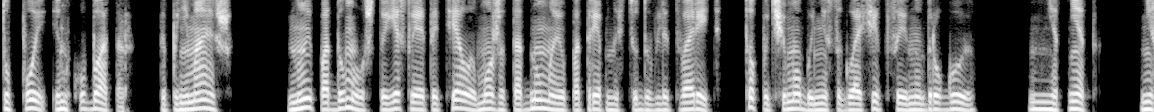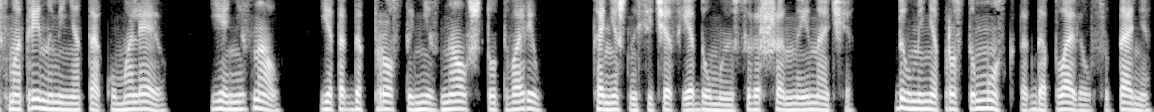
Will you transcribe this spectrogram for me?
Тупой инкубатор, ты понимаешь? Ну и подумал, что если это тело может одну мою потребность удовлетворить, то почему бы не согласиться и на другую? Нет-нет, не смотри на меня так, умоляю. Я не знал. Я тогда просто не знал, что творю. Конечно, сейчас я думаю совершенно иначе. Да у меня просто мозг тогда плавился, Таня.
